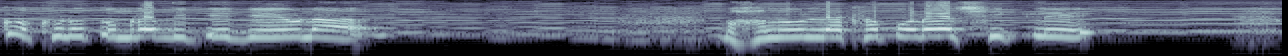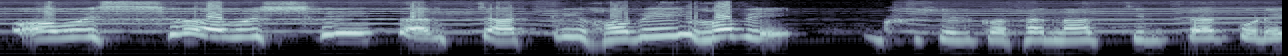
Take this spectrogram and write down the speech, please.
কখনো তোমরা দিতে যেও না। ভালো লেখাপড়া শিখলে অবশ্য অবশ্যই তার চাকরি হবেই হবে। ঘুষের কথা না চিন্তা করে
